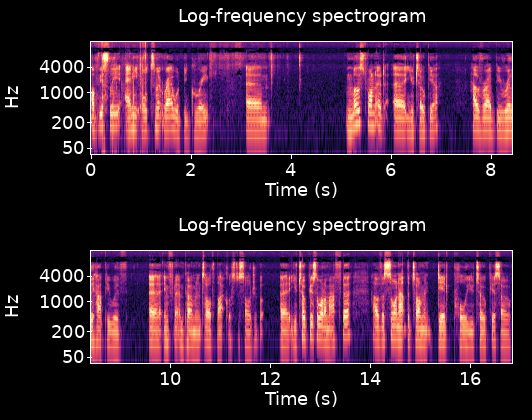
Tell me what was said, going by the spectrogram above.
Obviously, any ultimate rare would be great. Um, most wanted uh, Utopia. However, I'd be really happy with uh, Infinite Impermanence or the Blackluster Soldier, but uh, Utopia's the one I'm after. However, someone at the tournament did pull Utopia, so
